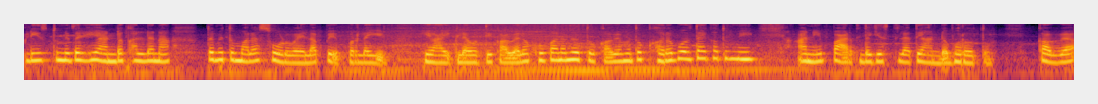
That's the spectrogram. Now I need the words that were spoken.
प्लीज तुम्ही जर हे अंडं खाल्लं ना तर मी तुम्हाला सोडवायला पेपरला येईल. हे ऐकल्यावरती काव्याला खूप आनंद होतो. काव्या म्हणतो खरं बोलताय का तुम्ही? आणि पार्थ लगेच तिला ते अंडं भरवतो. काव्या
